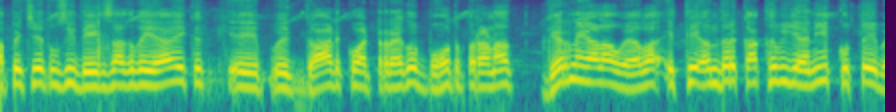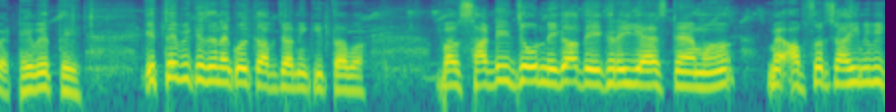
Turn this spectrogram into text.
ਆ ਪਿੱਛੇ ਤੁਸੀਂ ਦੇਖ ਸਕਦੇ ਆ, ਇੱਕ ਗਾਰਡ ਕੁਆਟਰ ਹੈ, ਕੋਈ ਬਹੁਤ ਪੁਰਾਣਾ ਗਿਰਨੇ ਵਾਲਾ ਹੋਇਆ ਵਾ। ਇੱਥੇ ਅੰਦਰ ਕੱਖ ਵੀ ਹੈ ਨਹੀਂ ਕੁੱਤੇ ਬੈਠੇ ਵੇ ਇੱਥੇ। ਇੱਥੇ ਵੀ ਕਿਸੇ ਨੇ ਕੋਈ ਕਬਜ਼ਾ ਨਹੀਂ ਕੀਤਾ ਵਾ। ਬਸ ਸਾਡੀ ਜੋ ਨਿਗਾਹ ਦੇਖ ਰਹੀ ਹੈ ਇਸ ਟਾਈਮ ਮੈਂ ਅਫਸਰ ਸ਼ਾਹੀ ਨੂੰ ਵੀ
